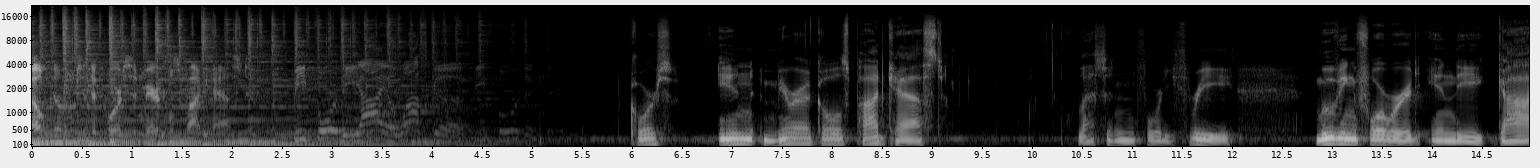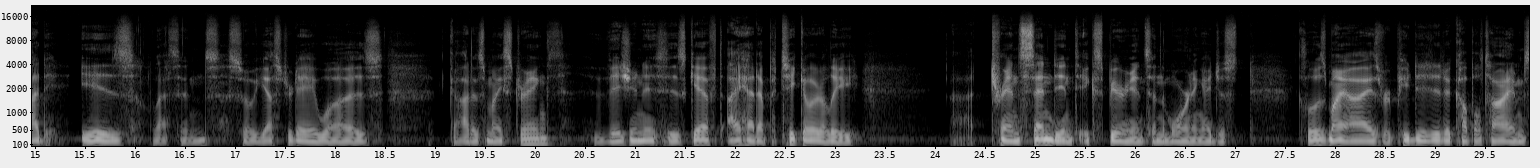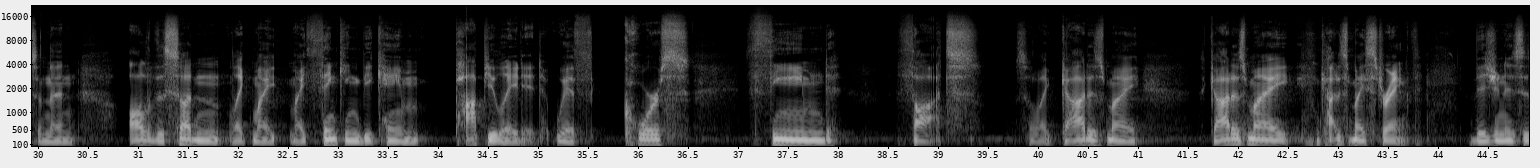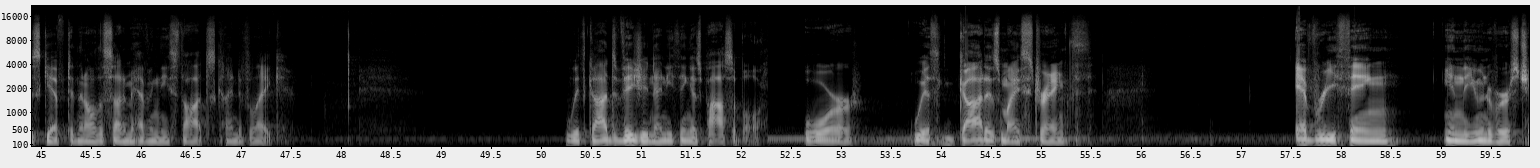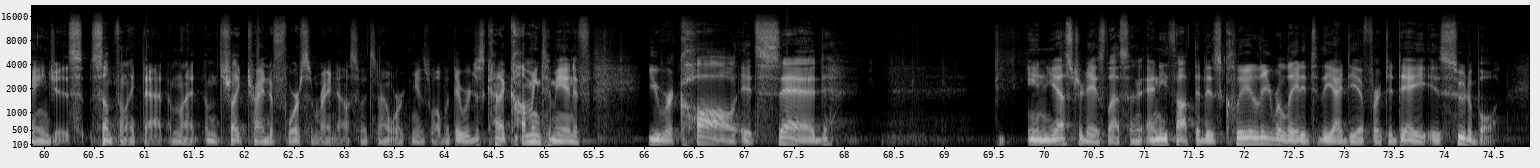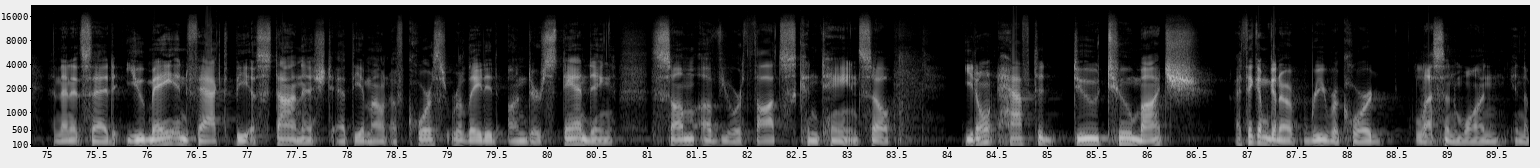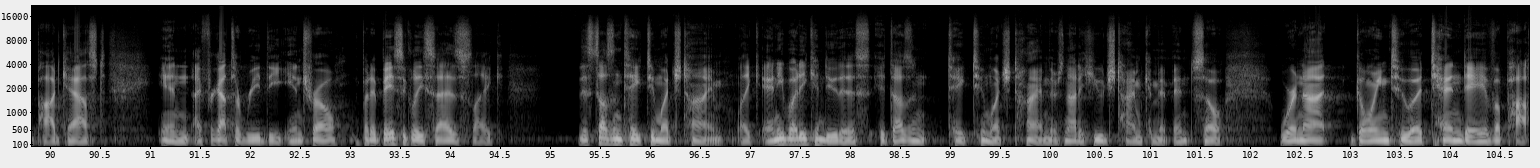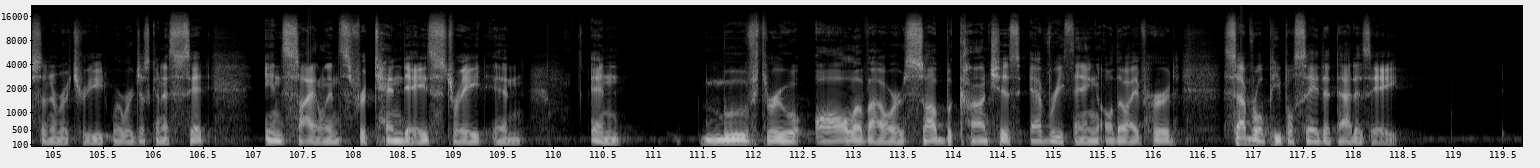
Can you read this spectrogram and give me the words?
Welcome to the Course in Miracles podcast. Before the ayahuasca, before the Course in Miracles podcast, lesson 43. Moving forward in the God is lessons. So, yesterday was God is my strength, vision is his gift. I had a particularly uh, transcendent experience in the morning. I just closed my eyes, repeated it a couple times, and then all of a sudden, like my, my thinking became populated with course themed thoughts. So like God is my God is my God is my strength. Vision is his gift. And then all of a sudden I'm having these thoughts kind of like with God's vision anything is possible. Or with God as my strength, everything in the universe changes, something like that. I'm not, I'm like trying to force them right now, so it's not working as well. But they were just kind of coming to me, and if you recall, it said in yesterday's lesson, any thought that is clearly related to the idea for today is suitable. And then it said, You may in fact be astonished at the amount of course related understanding some of your thoughts contain. So you don't have to do too much. I think I'm going to re record lesson one in the podcast. And I forgot to read the intro, but it basically says, like, this doesn't take too much time. Like anybody can do this. It doesn't take too much time. There's not a huge time commitment. So we're not going to a 10 day Vipassana retreat where we're just going to sit in silence for 10 days straight and, and move through all of our subconscious everything. Although I've heard several people say that that is a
